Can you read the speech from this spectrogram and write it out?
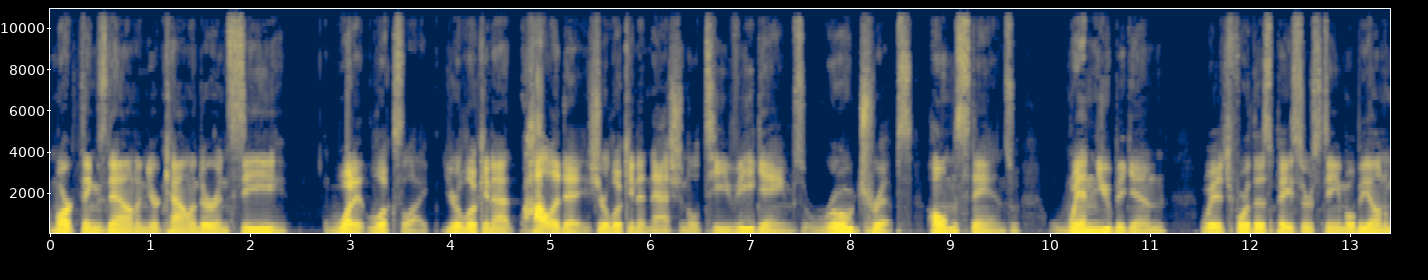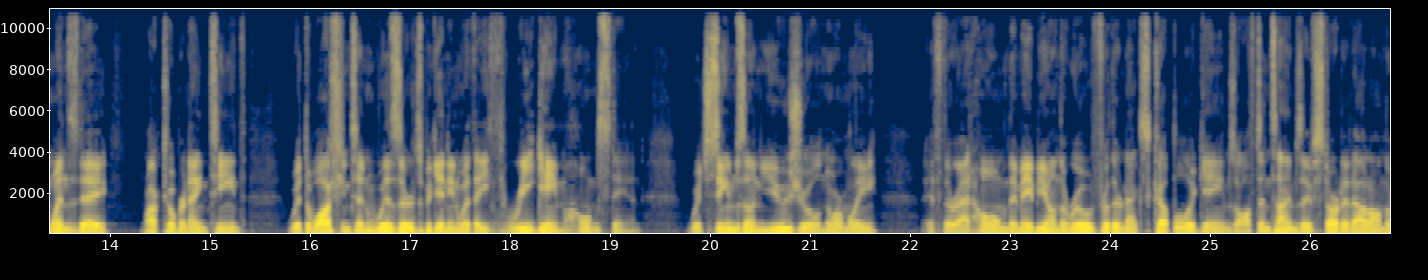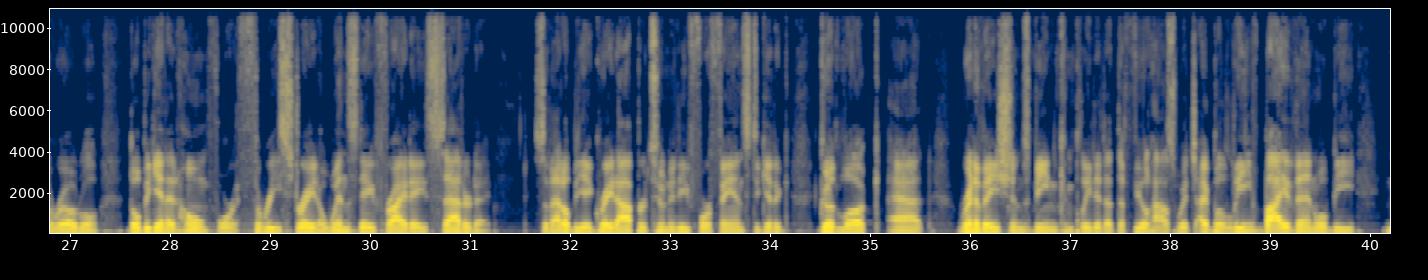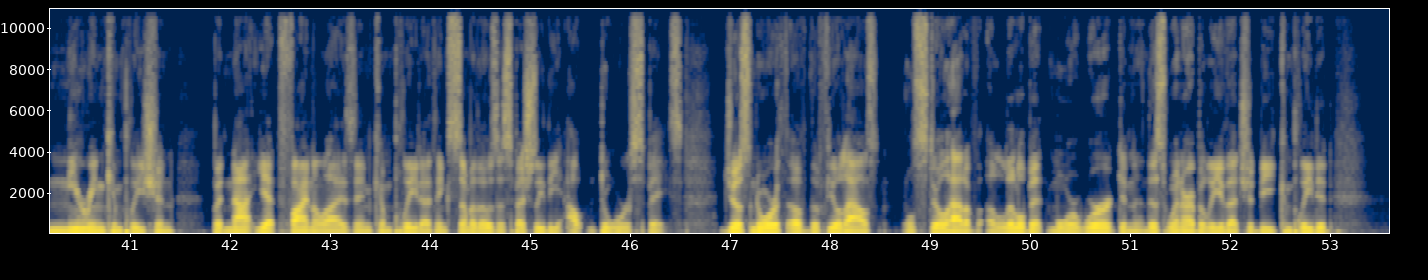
mark things down on your calendar and see what it looks like. You're looking at holidays, you're looking at national TV games, road trips, homestands, when you begin, which for this Pacers team will be on Wednesday, October 19th, with the Washington Wizards beginning with a three game homestand, which seems unusual. Normally, if they're at home, they may be on the road for their next couple of games. Oftentimes, they've started out on the road. Well, they'll begin at home for three straight a Wednesday, Friday, Saturday. So that'll be a great opportunity for fans to get a good look at renovations being completed at the Fieldhouse, which I believe by then will be nearing completion, but not yet finalized and complete. I think some of those, especially the outdoor space just north of the Fieldhouse, will still have a little bit more work. And this winter, I believe that should be completed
